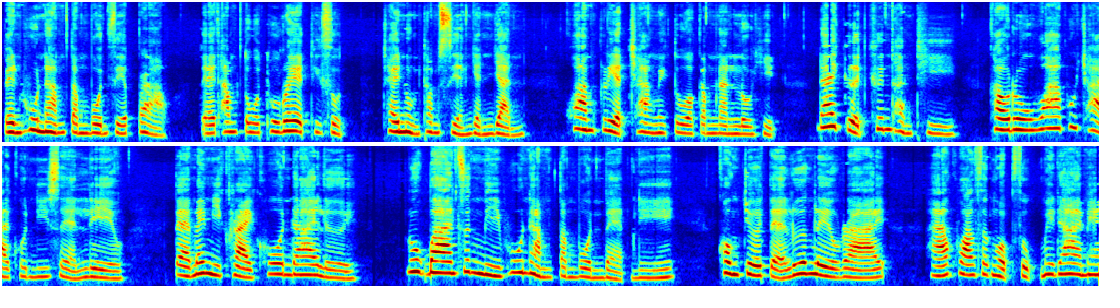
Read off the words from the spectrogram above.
เป็นผู้นำตำบลเสียเปล่า แต่ทำตัวทุเรศที่สุดชายหนุ่มทำเสียงหยันหยันความเกลียดชังในตัวกำนันโลหิตได้เกิดขึ้นทันที เขารู้ว่าผู้ชายคนนี้แสนเลว แต่ไม่มีใครโค่นได้เลย ลูกบ้านซึ่งมีผู้นำตำบลแบบนี้ คงเจอแต่เรื่องเลวร้าย หาความสงบสุขไม่ได้แม้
